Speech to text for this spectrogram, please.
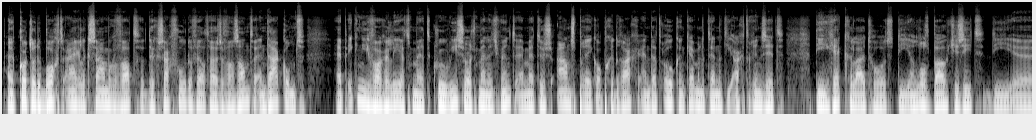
eh, kort door de bocht eigenlijk samengevat. De gezagvoerder Veldhuizen van Zanten. En daar komt, heb ik in ieder geval geleerd met crew resource management. En met dus aanspreken op gedrag. En dat ook een cabin attendant die achterin zit. Die een gek geluid hoort. Die een los boutje ziet. Die eh,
